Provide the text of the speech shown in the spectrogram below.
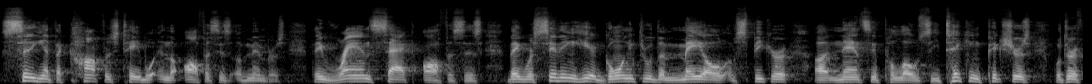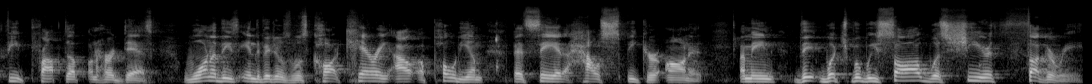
sitting at the conference table in the offices of members. They ransacked offices. They were sitting here going through the mail of Speaker uh, Nancy Pelosi, taking pictures with their feet propped up on her desk. One of these individuals was caught carrying out a podium that said House Speaker on it. I mean, the, what, what we saw was sheer thuggery.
